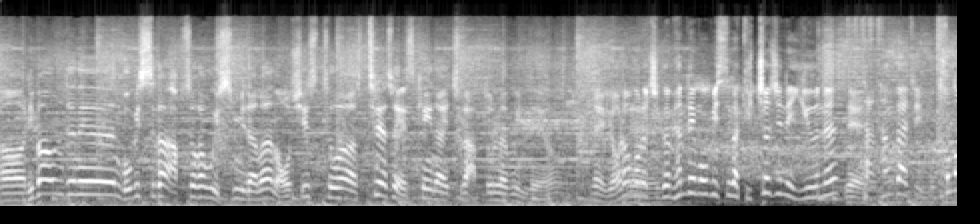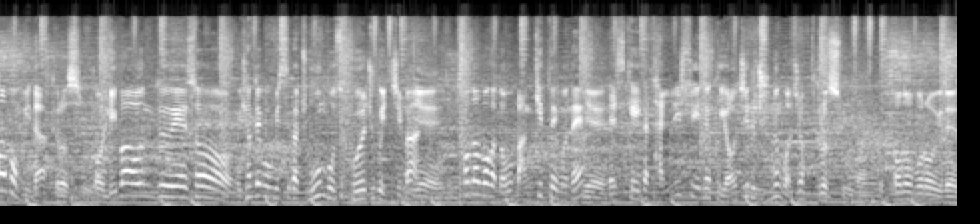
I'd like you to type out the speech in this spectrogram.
어, 리바운드는 모비스가 앞서가고 있습니다만 어시스트와 스틸에서 SK 나이츠가 압도를 하고 있네요. 네, 여러모로 네. 지금 현대모비스가 뒤처지는 이유는 네. 단한 가지, 턴오버입니다. 그렇습니다. 어, 리바운드에서 현대모비스가 좋은 모습 보여주고 있지만 예. 턴오버가 너무 많기 때문에 예. SK가 달릴 수 있는 그 여지를 주는 거죠. 그렇습니다. 그 턴오버로 인해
